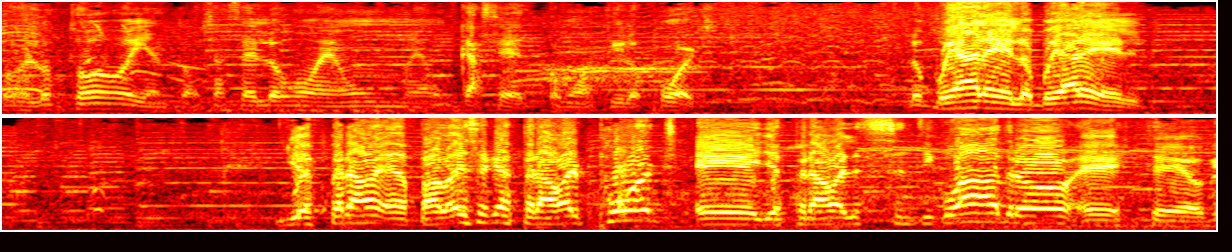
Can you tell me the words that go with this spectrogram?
Cogerlos todos y entonces hacerlos en un, en un cassette como estilo Forge. Los voy a leer, los voy a leer. Yo esperaba, eh, Pablo dice que esperaba el port, eh, yo esperaba el 64, este, ok.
